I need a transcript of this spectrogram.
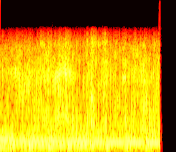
Yeah.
